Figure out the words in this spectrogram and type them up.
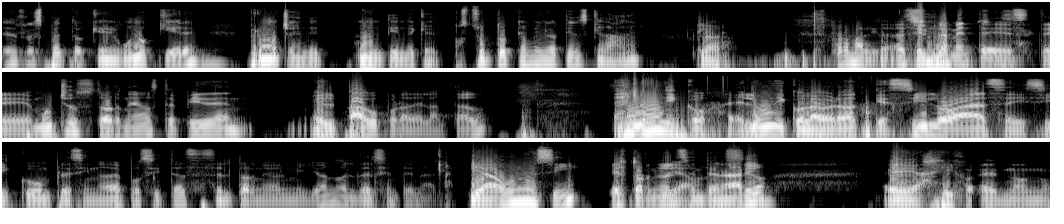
es respeto que uno quiere, pero mucha gente no entiende que pues, tú, tú también lo tienes que dar. Claro. Es formalidad. Simplemente, sí, este, muchos torneos te piden el pago por adelantado. El único, el único, la verdad, que sí lo hace y sí cumple si no depositas es el torneo del millón o el del centenario. Y aún así, el torneo Y del centenario, eh, hijo, eh, no, no,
